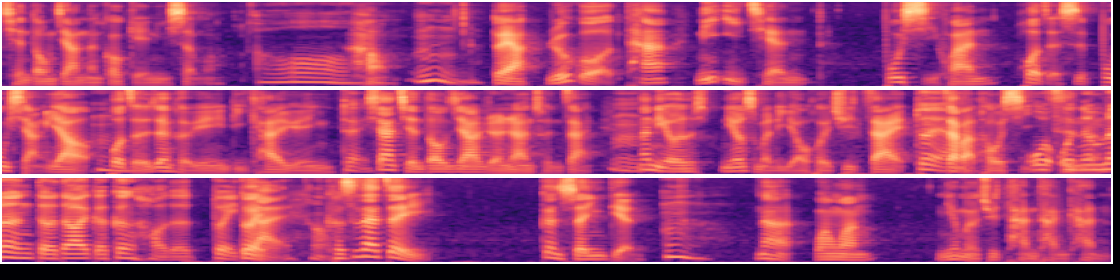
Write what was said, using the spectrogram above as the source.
前东家能够给你什么？哦，好，嗯，对啊，如果他你以前。不喜欢，或者是不想要，嗯、或者任何原因离开的原因，对，现在钱东家仍然存在。嗯，那你有你有什么理由回去再、再把头洗一次？我我能不能得到一个更好的对待？对，可是在这里更深一点，嗯，那汪汪，你有没有去谈谈看呢？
